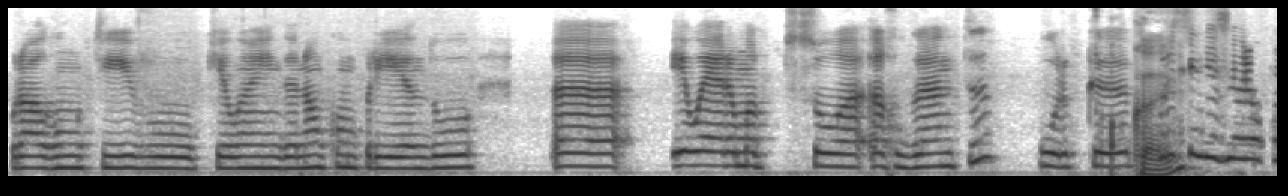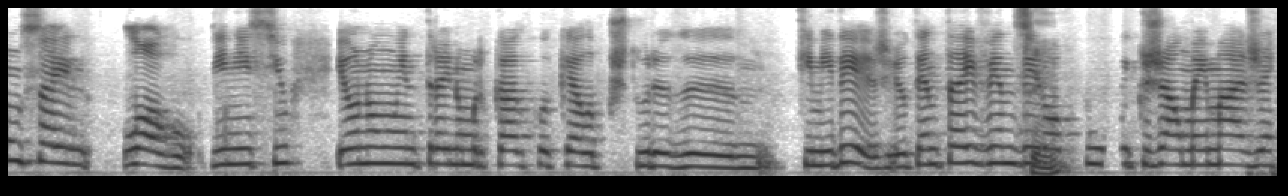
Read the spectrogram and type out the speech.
por algum motivo que eu ainda não compreendo, eu era uma pessoa arrogante porque, okay. por assim dizer, eu comecei logo de início, eu não entrei no mercado com aquela postura de timidez. Eu tentei vender Sim. ao público já uma imagem,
